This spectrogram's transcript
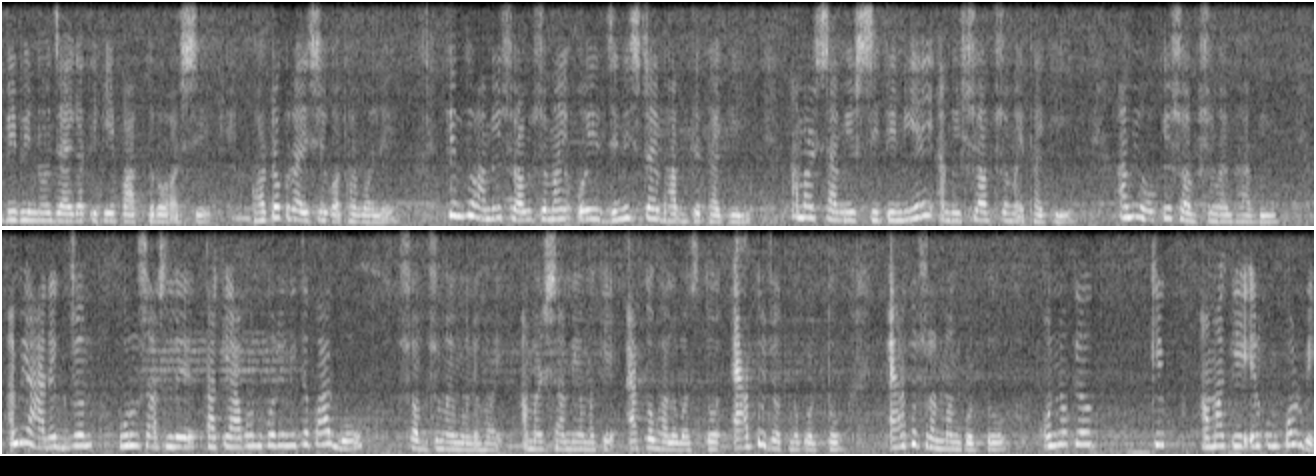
বিভিন্ন জায়গা থেকে পাত্র আসে। ঘটকরা এসে কথা বলে। কিন্তু আমি সব সময় ওই জিনিসটাই ভাবতে থাকি। আমার স্বামীর স্মৃতি নিয়েই আমি সব সময় থাকি। আমি ওকে সব সময় ভাবি। আমি আরেকজন পুরুষ আসলে তাকে আপন করে নিতে পারব? সবসময় মনে হয়, আমার স্বামী আমাকে এত ভালোবাসতো, এত যত্ন করতো, এত সম্মান করতো, অন্য কেউ কি আমাকে এরকম করবে?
